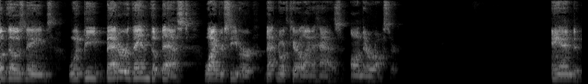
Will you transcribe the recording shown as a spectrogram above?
of those names would be better than the best wide receiver that North Carolina has on their roster. And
